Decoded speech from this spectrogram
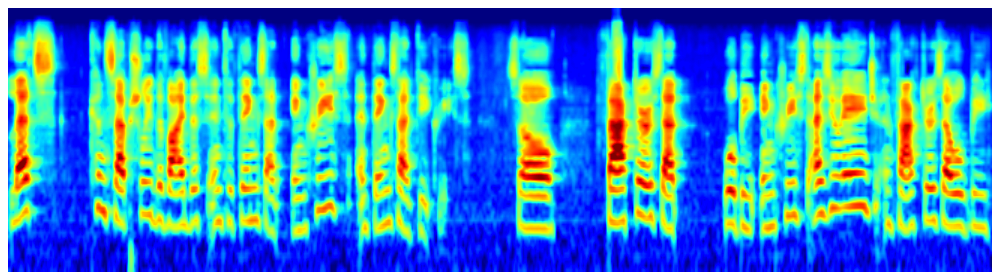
Let's conceptually divide this into things that increase and things that decrease. So, factors that will be increased as you age and factors that will be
